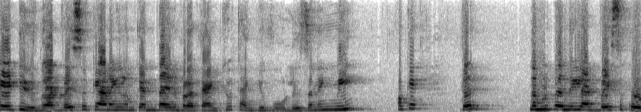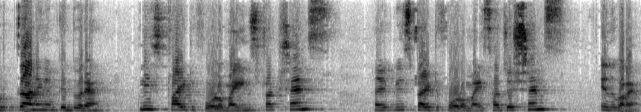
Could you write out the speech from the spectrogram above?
കേട്ടിരുന്നു അഡ്വൈസ് ഒക്കെ ആണെങ്കിൽ നമുക്ക് എന്തായാലും പറയാം thank you thank you for listening me okay then നമ്മളിപ്പോൾ എന്തെങ്കിലും അഡ്വൈസ് കൊടുക്കുകയാണെങ്കിൽ നമുക്ക് എന്ത് പറയാം? Please try to follow my instructions അല്ലെങ്കിൽ please try to follow my suggestions എന്ന് പറയാം.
